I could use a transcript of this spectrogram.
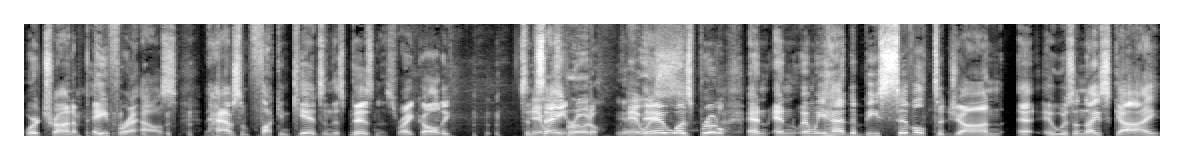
We're trying to pay for a house and have some fucking kids in this business, right, Galdi? It's insane. it was brutal. It was, brutal, and and and we had to be civil to John. Uh, It was a nice guy,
